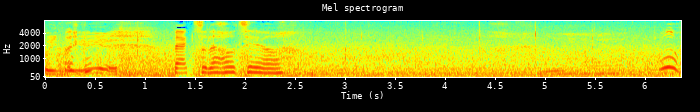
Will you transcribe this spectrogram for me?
We did. Back to the hotel. Woo.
